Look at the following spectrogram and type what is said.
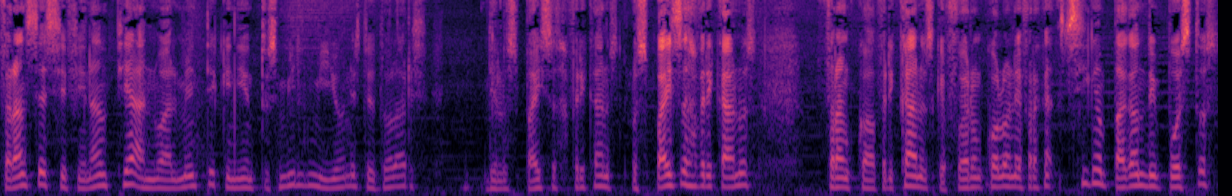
Francia se financia anualmente 500 mil millones de dólares de los países africanos. Los países africanos, francoafricanos, que fueron colonia francesa, siguen pagando impuestos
